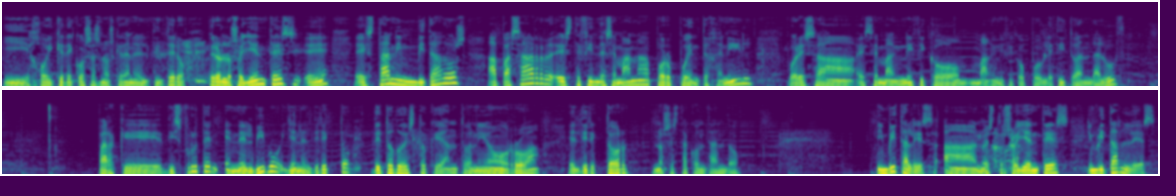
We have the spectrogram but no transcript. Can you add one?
y, joy, qué de cosas nos quedan en el tintero. Pero los oyentes eh, están invitados a pasar este fin de semana por Puente Genil, por esa, ese magnífico, magnífico pueblecito andaluz para que disfruten en el vivo y en el directo de todo esto que Antonio Roa, el director, nos está contando invítales a nuestros oyentes, invitadles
